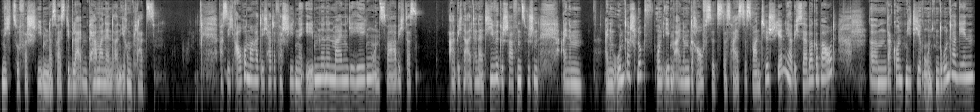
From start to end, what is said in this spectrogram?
nicht zu verschieben. Das heißt, die bleiben permanent an ihrem Platz. Was ich auch immer hatte, ich hatte verschiedene Ebenen in meinen Gehegen und zwar habe ich das habe ich eine Alternative geschaffen zwischen einem einem Unterschlupf und eben einem Draufsitz. Das heißt, es waren Tischchen, die habe ich selber gebaut. Ähm, da konnten die Tiere unten drunter gehen,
